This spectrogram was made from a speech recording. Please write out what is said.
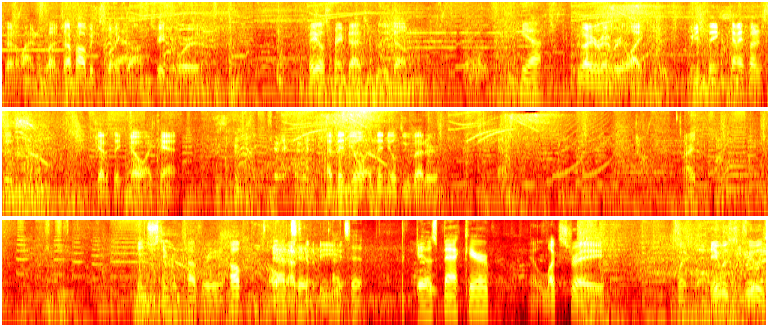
Trying to wind a bunch. I probably just want to Yeah. go straight for it. Bayo's frame dash is really dumb. yeah. You gotta remember, like, when you think, can I punish this? You gotta think, no, I can't. and then you'll and then you'll do better. All right. Interesting recovery. Oh, Oh, that's, that's it. gonna be- That's it. Gio's back here. And LuxDre, when, it was it was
